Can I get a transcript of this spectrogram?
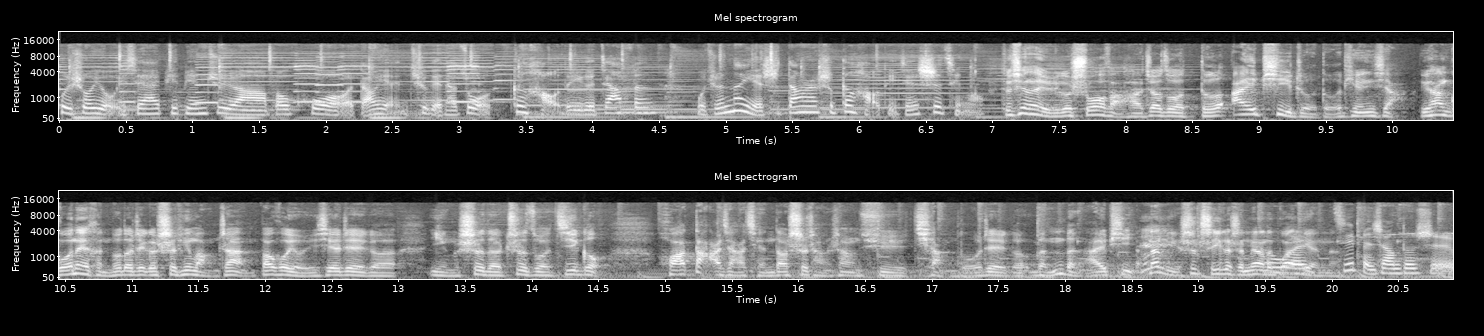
会说有一些 IP 编剧啊，包括导演去给他做更好的一个加分，我觉得那也是当然是更好的一件事情了。就现在有一个说法哈，叫做得 IP 者得天下。你看国内很多的这个视频网站，包括有一些这个影视的制作机构，花大价钱到市场上去抢夺这个文本 IP。那你是持一个什么样的观点呢？基本上都是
